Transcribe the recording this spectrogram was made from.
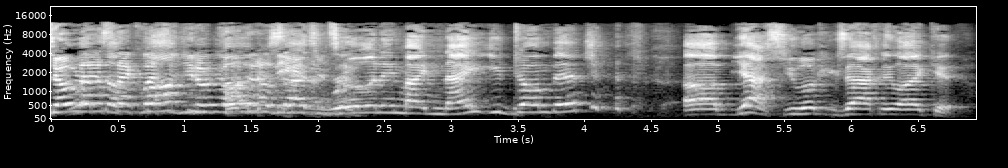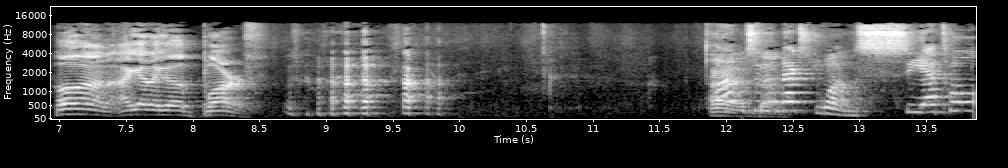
Don't What ask that question you don't you know doing the answer to. ruining my night, you dumb bitch. Um, yes, you look exactly like it. Hold on, I gotta go barf. All right, On I'm to the done. next one. Seattle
